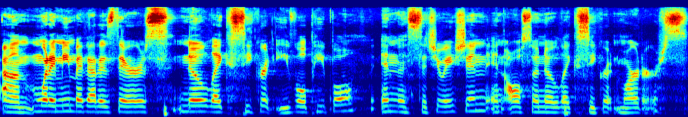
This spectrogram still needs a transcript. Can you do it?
Um, what I mean by that is there's no like secret evil people in this situation, and also no like secret martyrs.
